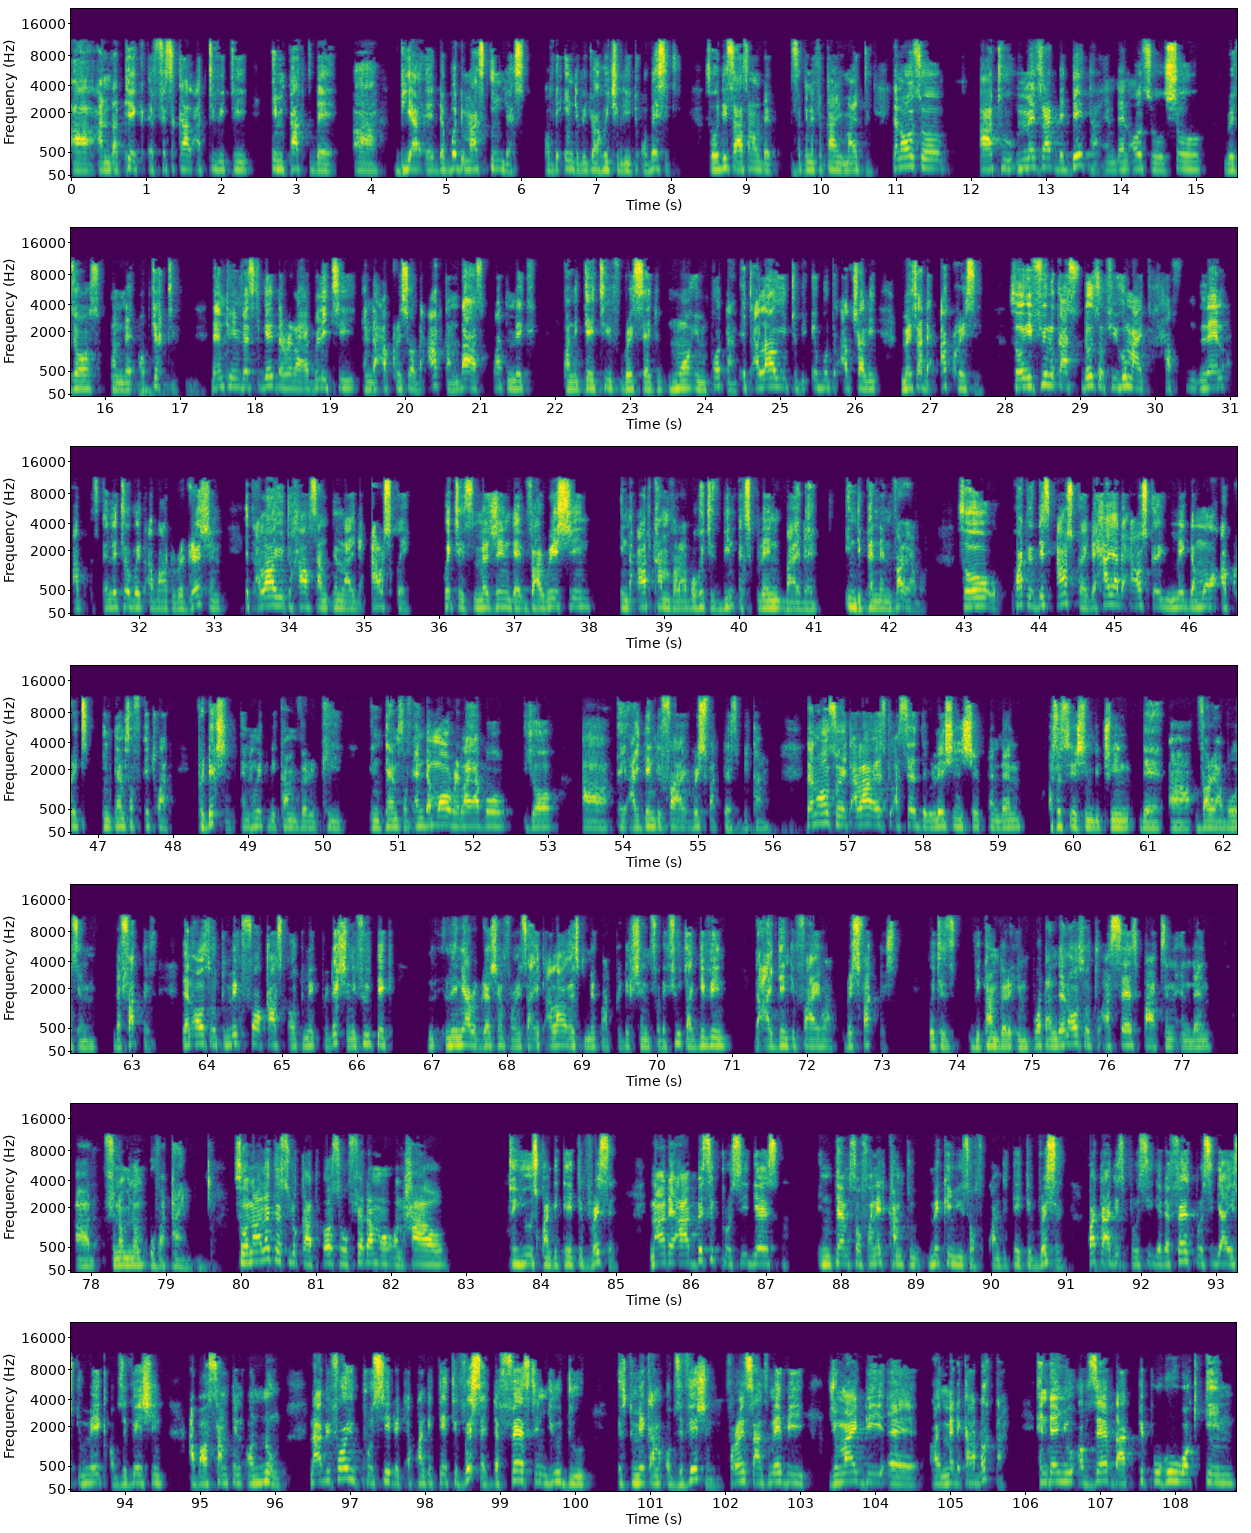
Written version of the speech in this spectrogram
uh, undertake a physical activity impact the uh, uh the body mass index of the individual, which lead to obesity. So these are some of the significant you might think. Then also uh, to measure the data and then also show results on the objective. Then to investigate the reliability and the accuracy of the outcome. That's what makes quantitative research more important. It allows you to be able to actually measure the accuracy. So if you look at those of you who might have learned a little bit about regression, it allows you to have something like the R square, which is measuring the variation in the outcome variable, which is being explained by the independent variable. So what is this R square? The higher the R square you make, the more accurate in terms of it what prediction, and which become very key in terms of, and the more reliable your uh, identify risk factors become. Then also it allows us to assess the relationship and then association between the uh, variables and the factors. Then also to make forecast or to make prediction. If you take linear regression, for instance, it allows us to make what prediction for the future, given the identify what risk factors, which is become very important. Then also to assess pattern and then uh, phenomenon over time. So now let us look at also furthermore on how to use quantitative research. Now there are basic procedures in terms of when it comes to making use of quantitative research. What are these procedures? The first procedure is to make observation about something unknown. Now, before you proceed with a quantitative research, the first thing you do is to make an observation. For instance, maybe you might be a, a medical doctor, and then you observe that people who walk in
